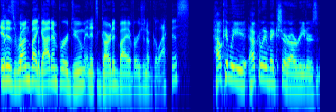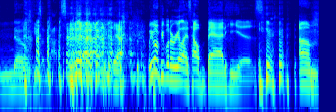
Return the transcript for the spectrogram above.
it is run by God Emperor Doom, and it's guarded by a version of Galactus. How can we how can we make sure our readers know he's a Nazi? yeah, yeah. We want people to realize how bad he is. Um,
